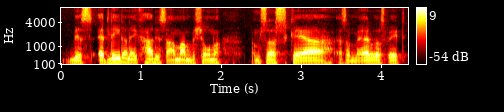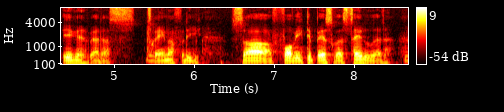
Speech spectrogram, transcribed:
hvis atleterne ikke har de samme ambitioner, så skal jeg altså med al respekt ikke være deres Mm. træner, fordi så får vi ikke det bedste resultat ud af det. Mm.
